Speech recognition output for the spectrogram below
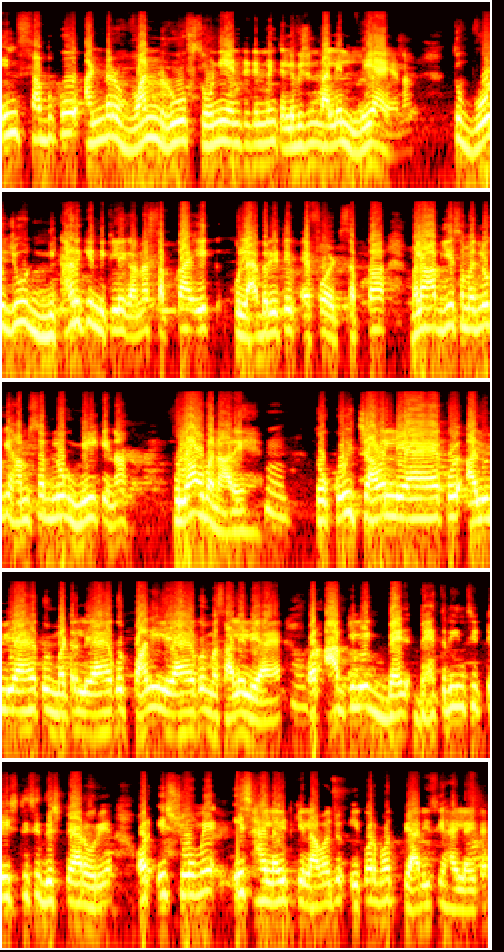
इन सबको under one roof Sony Entertainment Television वाले ले आए हैं ना तो वो जो निखर के निकलेगा ना सबका एक कोलैबोरेटिव एफर्ट सबका मतलब आप ये समझ लो कि हम सब लोग मिल के ना पुलाव बना रहे हैं हम्म। तो कोई चावल ले आया है कोई आलू लिया है कोई मटर लिया है कोई पानी लिया है कोई मसाले लिया है हम्म। और आपके लिए एक बेहतरीन सी टेस्टी सी डिश तैयार हो रही है और इस शो में इस हाईलाइट के अलावा जो एक और बहुत प्यारी सी हाईलाइट है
